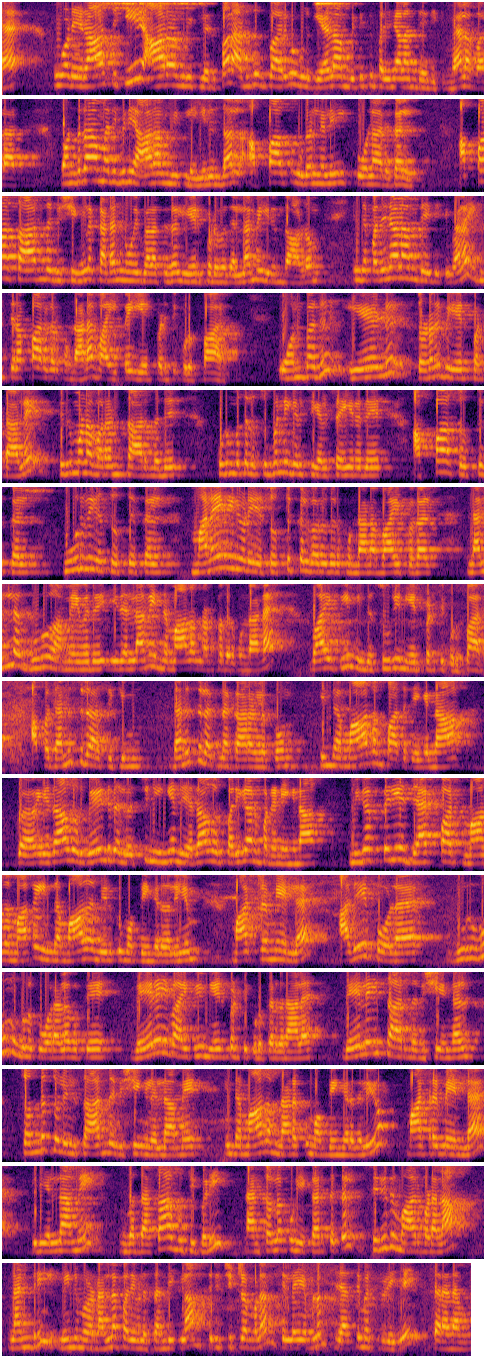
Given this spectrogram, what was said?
உங்களுடைய ராசிக்கு ஆறாம் வீட்டுல இருப்பார். அடுத்தது பாருங்க உங்களுக்கு ஏழாம் வீட்டுக்கு பதினாலாம் தேதிக்கு மேல வரார். ஒன்பதாம் அதிபதி ஆறாம் வீட்டுல இருந்தால் அப்பாவுக்கு உடல்நிலை கோளாறுகள் அப்பா சார்ந்த விஷயங்கள கடன் நோய் வழக்குகள் ஏற்படுவது எல்லாமே இருந்தாலும் இந்த பதினாலாம் தேதிக்கு மேல இது சிறப்பார்களுக்கு இருக்கிறதுக்குண்டான வாய்ப்பை ஏற்படுத்தி கொடுப்பார். ஒன்பது ஏழு தொடர்பு ஏற்பட்டாலே திருமண வரன் சார்ந்தது குடும்பத்துல சுப நிகழ்ச்சிகள் செய்யறது அப்பா சொத்துக்கள் பூர்வீக சொத்துக்கள் மனைவியினுடைய சொத்துக்கள் வருவதற்குண்டான வாய்ப்புகள் நல்ல குரு அமைவது இதெல்லாமே இந்த மாதம் நடப்பதற்குண்டான வாய்ப்பையும் இந்த சூரியன் ஏற்படுத்தி கொடுப்பார். அப்ப தனுசு ராசிக்கும் தனுசு லக்னக்காரர்களுக்கும் இந்த மாதம் பார்த்துட்டீங்கன்னா ஏதாவது ஒரு வேண்டுதல் வச்சு நீங்க இந்த ஏதாவது ஒரு பரிகாரம் பண்ணினீங்கன்னா மிகப்பெரிய ஜாக்பாட் மாதமாக இந்த மாதம் இருக்கும் அப்படிங்கிறதுலையும் மாற்றமே இல்லை. அதே போல குருவும் உங்களுக்கு ஓரளவுக்கு வேலை வாய்ப்பையும் ஏற்படுத்தி கொடுக்கறதுனால வேலை சார்ந்த விஷயங்கள் சொந்த தொழில் சார்ந்த விஷயங்கள் எல்லாமே இந்த மாதம் நடக்கும் அப்படிங்கிறதுலயும் மாற்றமே இல்லை. இது எல்லாமே உங்க தசாபுத்திப்படி நான் சொல்லக்கூடிய கருத்துக்கள் சிறிது மாறுபடலாம். நன்றி. மீண்டும் ஒரு நல்ல பதிவுல சந்திக்கலாம். திருச்சிற்றம்பலம் தில்லையம்பலம் ஸ்ரீ அசிமத்துடைய சரணம்.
